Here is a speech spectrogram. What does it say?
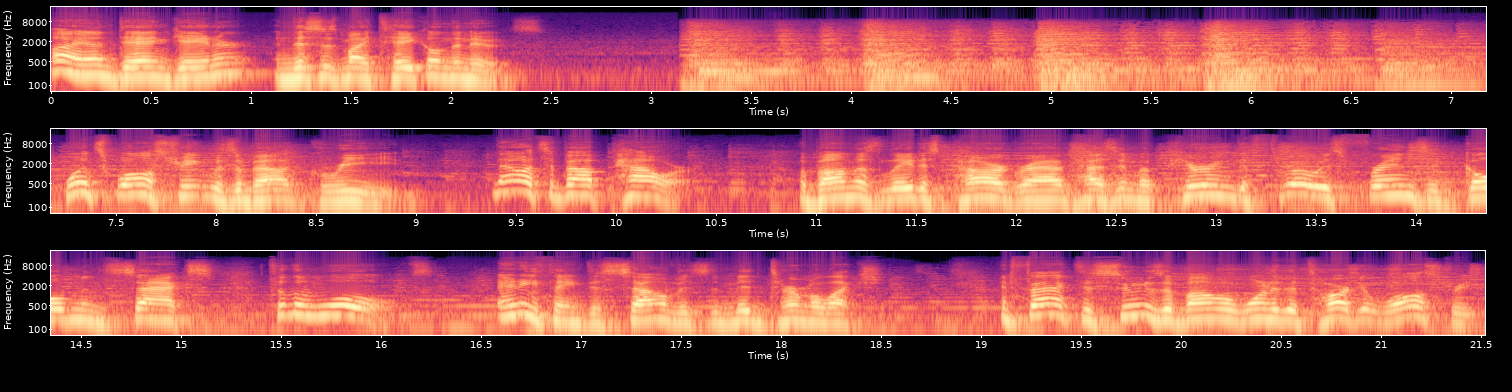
Hi, I'm Dan Gainor, and this is my take on the news. Once Wall Street was about greed, now it's about power. Obama's latest power grab has him appearing to throw his friends at Goldman Sachs to the wolves, anything to salvage the midterm election. In fact, as soon as Obama wanted to target Wall Street,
